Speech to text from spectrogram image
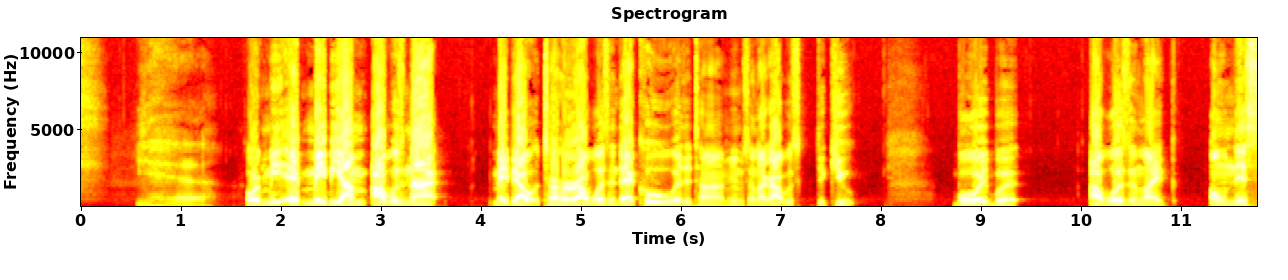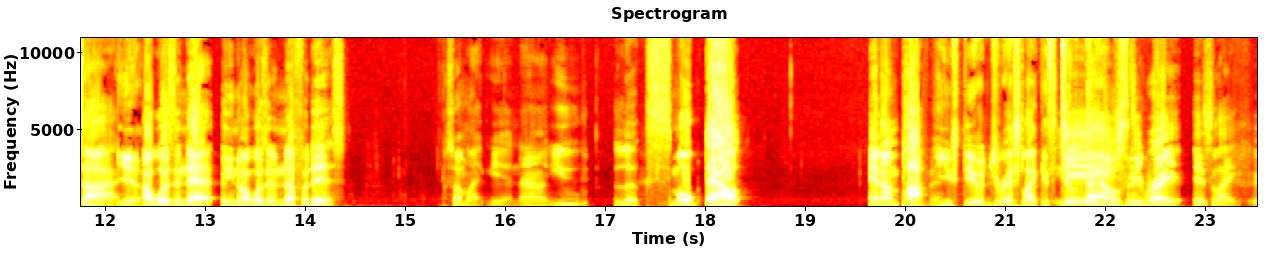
yeah, or me. eh, Maybe I'm. I was not. Maybe I to her I wasn't that cool at the time. You know what I'm saying? Like I was the cute boy, but I wasn't like on this side. Yeah. I wasn't that. You know, I wasn't enough of this. So I'm like, yeah. Now you look smoked out, and I'm popping. You still dressed like it's Yeah, two you thousand. still- right? It's like, uh,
